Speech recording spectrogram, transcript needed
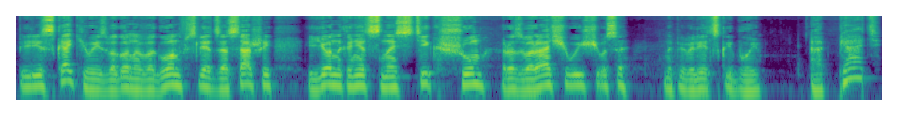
Перескакивая из вагона в вагон вслед за Сашей, ее, наконец, настиг шум разворачивающегося на Павелецкой бою. «Опять?»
